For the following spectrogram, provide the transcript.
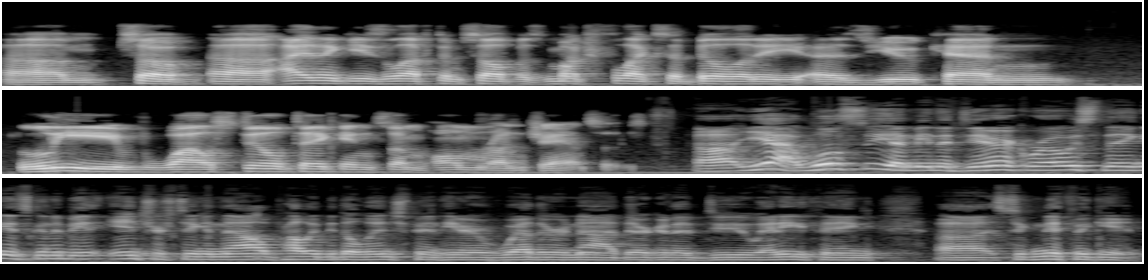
um, so uh, I think he's left himself as much flexibility as you can leave while still taking some home run chances. Uh, yeah, we'll see. I mean, the Derrick Rose thing is going to be interesting, and that'll probably be the linchpin here whether or not they're going to do anything uh, significant.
